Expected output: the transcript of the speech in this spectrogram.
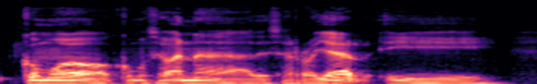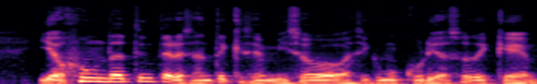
cómo, cómo se van a desarrollar y, y ojo, un dato interesante que se me hizo así como curioso de que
